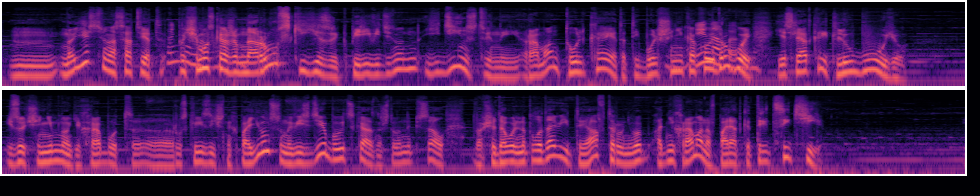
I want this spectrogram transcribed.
Но есть у нас ответ, Поняла. почему, скажем, на русский язык переведен единственный роман только этот, и больше и никакой на другой. Если открыть любую из очень немногих работ э, русскоязычных по Юнсону, везде будет сказано, что он написал вообще довольно плодовитый автор, у него одних романов порядка 30.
